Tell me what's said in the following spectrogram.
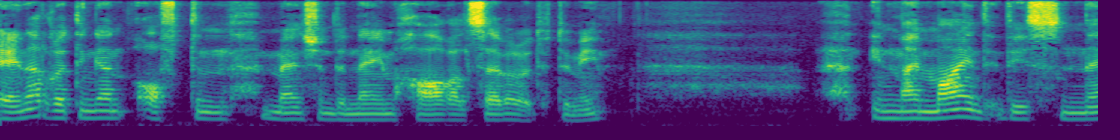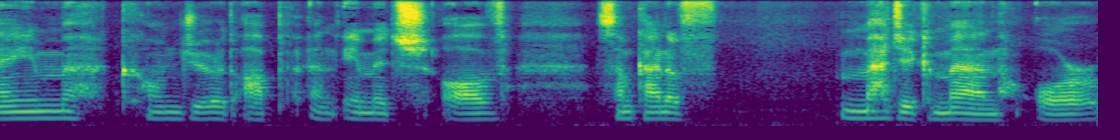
Einar Røttingen often mentioned the name Harald Sæverud to me. In my mind, this name conjured up an image of some kind of magic man or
